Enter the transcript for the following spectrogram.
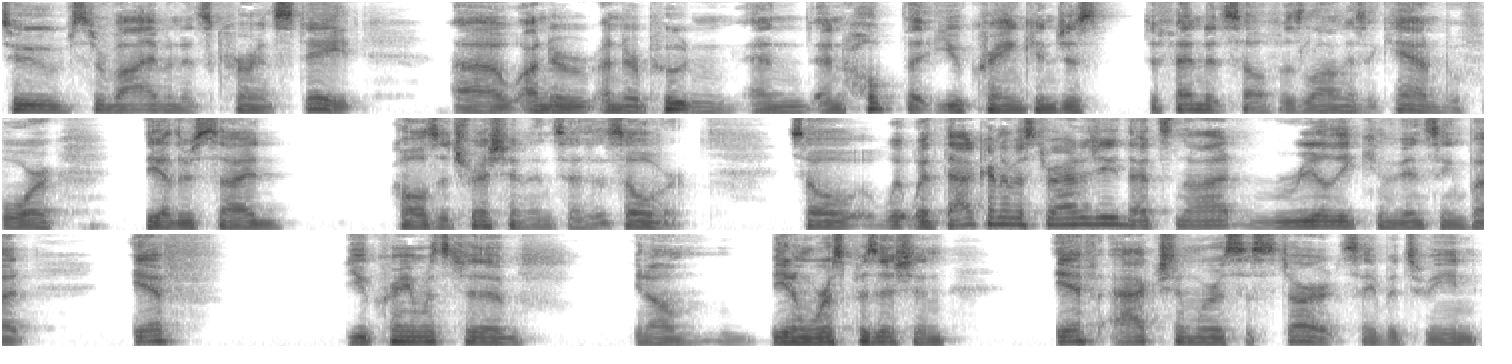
to survive in its current state uh, under under Putin, and and hope that Ukraine can just defend itself as long as it can before the other side calls attrition and says it's over. So with, with that kind of a strategy, that's not really convincing. But if Ukraine was to, you know, be in a worse position, if action was to start, say between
